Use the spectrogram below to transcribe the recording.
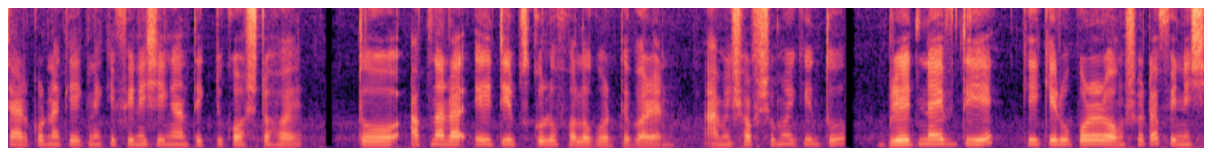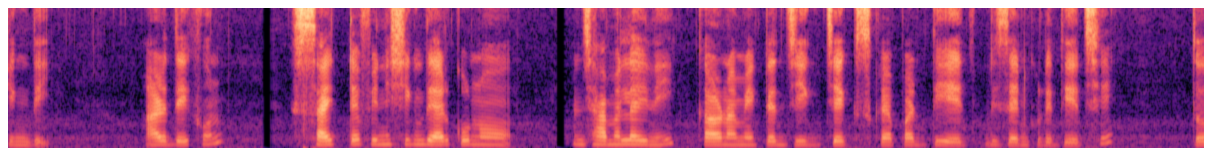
চারকোনা কেক নাকি ফিনিশিং আনতে একটু কষ্ট হয়। তো আপনারা এই টিপসগুলো ফলো করতে পারেন। আমি সবসময় কিন্তু ব্রেড নাইফ দিয়ে কেকের উপরের অংশটা ফিনিশিং দিই। আর দেখুন সাইডটা ফিনিশিং দেওয়ার কোনো ঝামেলাই নেই, কারণ আমি একটা জিগ জেক স্ক্র্যাপার দিয়ে ডিজাইন করে দিয়েছি। তো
